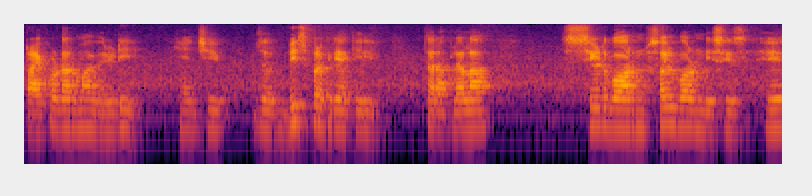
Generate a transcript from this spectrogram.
ट्रायकोडर्मा व्हेरिडी यांची जर बीज प्रक्रिया केली तर आपल्याला seed borne soil borne disease हे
